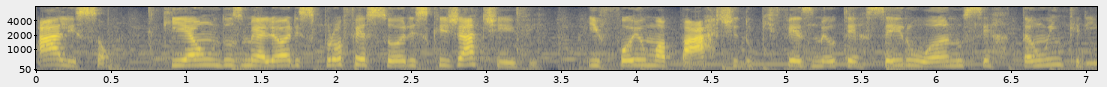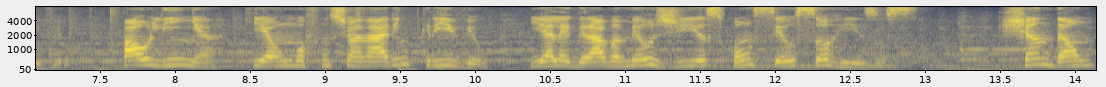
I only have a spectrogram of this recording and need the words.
Alison, que é um dos melhores professores que já tive e foi uma parte do que fez meu terceiro ano ser tão incrível. Paulinha, que é uma funcionária incrível e alegrava meus dias com seus sorrisos. Xandão,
